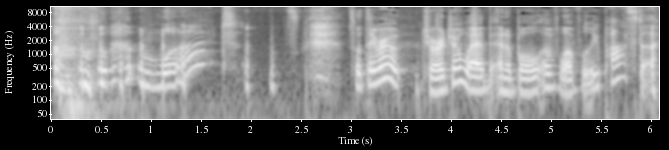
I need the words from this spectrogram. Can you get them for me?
what? That's what they wrote. Georgia Webb and a bowl of lovely pasta.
